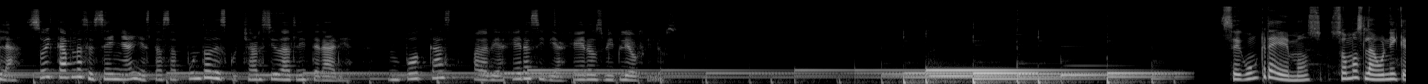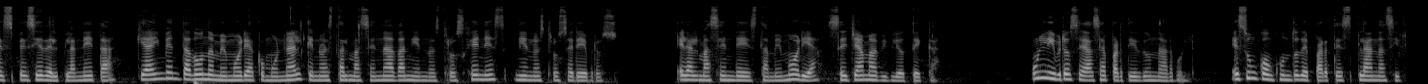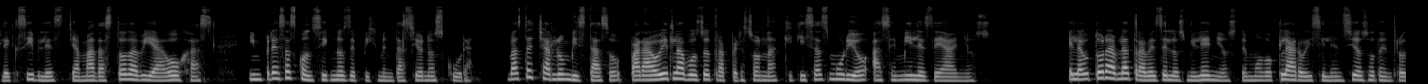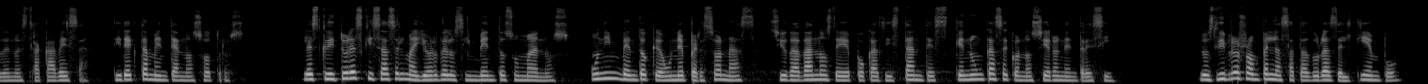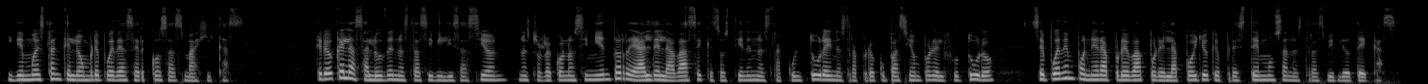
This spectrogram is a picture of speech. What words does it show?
Hola, soy Carla Ceseña y estás a punto de escuchar Ciudad Literaria, un podcast para viajeras y viajeros bibliófilos. Según creemos, somos la única especie del planeta que ha inventado una memoria comunal que no está almacenada ni en nuestros genes ni en nuestros cerebros. El almacén de esta memoria se llama biblioteca. Un libro se hace a partir de un árbol. Es un conjunto de partes planas y flexibles, llamadas todavía hojas, impresas con signos de pigmentación oscura. Basta echarle un vistazo para oír la voz de otra persona que quizás murió hace miles de años. El autor habla a través de los milenios, de modo claro y silencioso dentro de nuestra cabeza, directamente a nosotros. La escritura es quizás el mayor de los inventos humanos, un invento que une personas, ciudadanos de épocas distantes, que nunca se conocieron entre sí. Los libros rompen las ataduras del tiempo y demuestran que el hombre puede hacer cosas mágicas. Creo que la salud de nuestra civilización, nuestro reconocimiento real de la base que sostiene nuestra cultura y nuestra preocupación por el futuro, se pueden poner a prueba por el apoyo que prestemos a nuestras bibliotecas.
